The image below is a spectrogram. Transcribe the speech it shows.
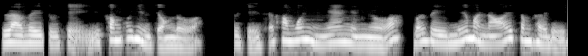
là vì tụi chị không có nhiều chọn lựa. Tụi chị sẽ không có nhìn ngang, nhìn ngửa. Bởi vì nếu mà nói trong thời điểm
